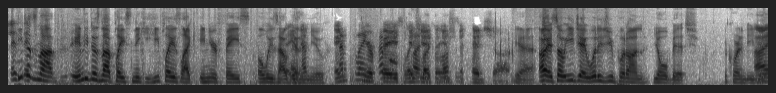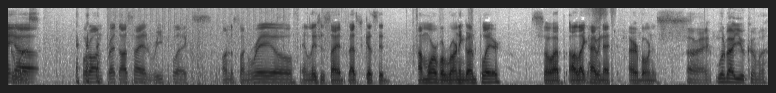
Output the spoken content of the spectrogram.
he does not. Andy does not play sneaky. He plays like in your face, always outgunning you. In your face, like, like a Russian headshot. Yeah. All right. So EJ, what did you put on yo bitch? According to EJ, I uh, put on red dot sight, reflex, underslung rail, and laser sight. That's because it. I'm more of a running gun player, so I, I like having that fire bonus. All right. What about you, Kuma?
